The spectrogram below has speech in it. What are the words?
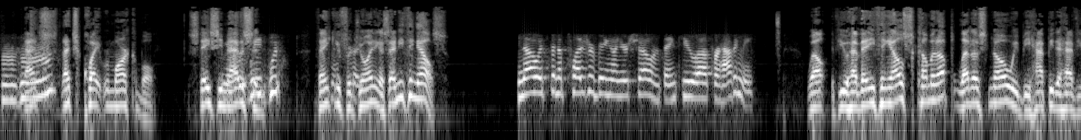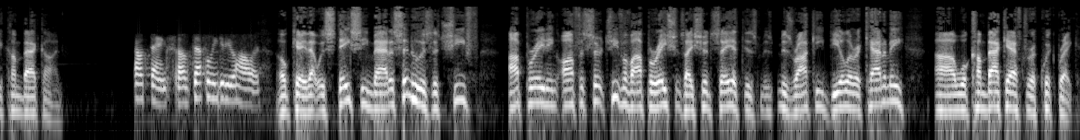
Mhm. That's that's quite remarkable. Stacy Yeah, Matuson, we- we- thank you for joining us. Anything else? No, it's been a pleasure being on your show, and thank you uh, for having me. Well, if you have anything else coming up, let us know. We'd be happy to have you come back on. Oh, thanks. I'll definitely give you a holler. Okay, that was Stacy Matuson, who is the chief operating officer, chief of operations, I should say, at this Mizrachi Dealer Academy. Uh, we'll come back after a quick break.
